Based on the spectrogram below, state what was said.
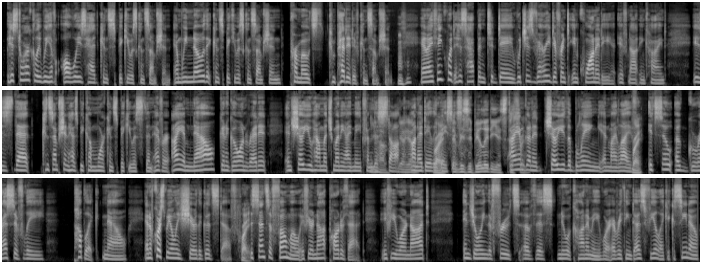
historically we have always had conspicuous consumption and we know that conspicuous consumption promotes competitive consumption mm-hmm. and i think what has happened today which is very different in quantity if not in kind is that consumption has become more conspicuous than ever i am now going to go on reddit and show you how much money i made from this stock yeah, yeah. on a daily Right. The The basis visibility is different. I am going to show you the bling in my life. Right. It's so aggressively public now. And of course, we only share the good stuff. Right. The sense of FOMO, if you're not part of that, if you are not enjoying the fruits of this new economy where everything does feel like a casino,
